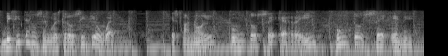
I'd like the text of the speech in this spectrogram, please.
Visítenos en nuestro sitio web espanol.cri.cn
